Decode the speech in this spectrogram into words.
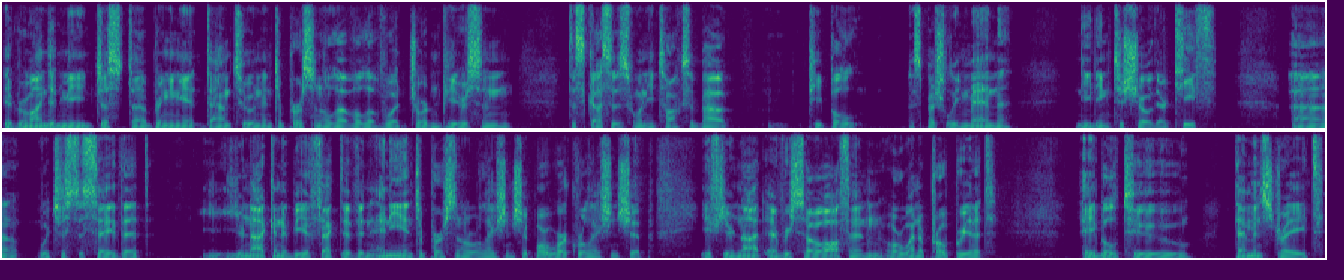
it reminded me just uh, bringing it down to an interpersonal level of what Jordan Peterson discusses when he talks about people, especially men, needing to show their teeth, uh, which is to say that you're not going to be effective in any interpersonal relationship or work relationship if you're not every so often or when appropriate able to demonstrate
